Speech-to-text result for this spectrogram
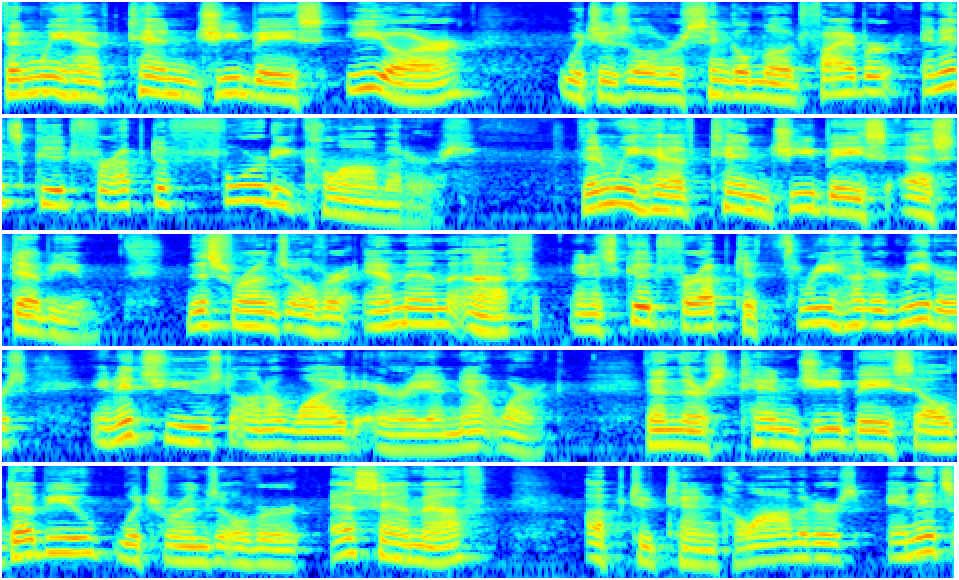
Then we have 10 G-base ER, which is over single mode fiber, and it's good for up to 40 kilometers. Then we have 10 G-base SW. This runs over MMF, and it's good for up to 300 meters, and it's used on a wide area network. Then there's 10 G-base LW, which runs over SMF up to 10 kilometers, and it's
